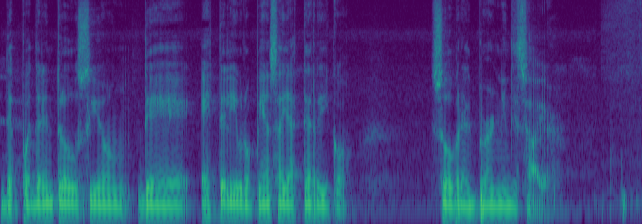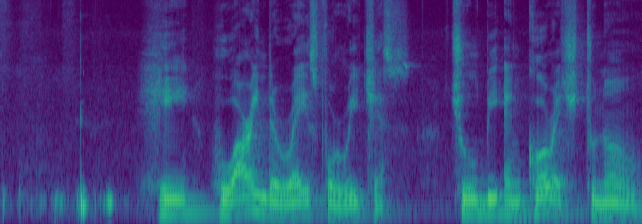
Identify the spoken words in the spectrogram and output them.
después de la introducción de este libro, Piensa y hazte rico, sobre el Burning Desire. He who are in the race for riches should be encouraged to know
